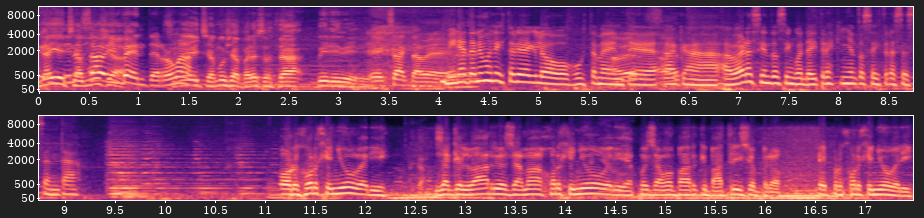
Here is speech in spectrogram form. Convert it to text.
que- nadie si no chamulla, sabe, invente, si Román. nadie chamulla, para eso está Biri Biri. Exactamente. Mira, tenemos la historia del globo, justamente, A ver, a ver. acá. A ver, 153, 506, 360. Por Jorge Newbery. Ya que el barrio se llamaba Jorge Newbery, después se llamó Parque Patricio, pero es por Jorge Newbery.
